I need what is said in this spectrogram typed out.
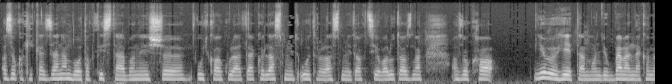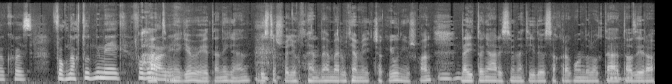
Azok, akik ezzel nem voltak tisztában, és úgy kalkulálták, hogy last minute, ultra last minute akcióval utaznak, azok ha jövő héten mondjuk bemennek önökhöz, fognak tudni még foglalni? Hát még jövő héten, igen, biztos vagyok benne, mert ugye még csak június van, uh-huh. de itt a nyári szüneti időszakra gondolok, tehát uh-huh. azért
